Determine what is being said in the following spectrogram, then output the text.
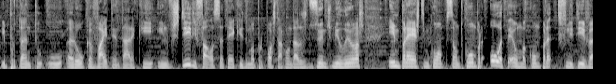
e, portanto, o Arouca vai tentar aqui investir. E fala-se até aqui de uma proposta a rondar os 200 mil euros, empréstimo com opção de compra ou até uma compra definitiva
